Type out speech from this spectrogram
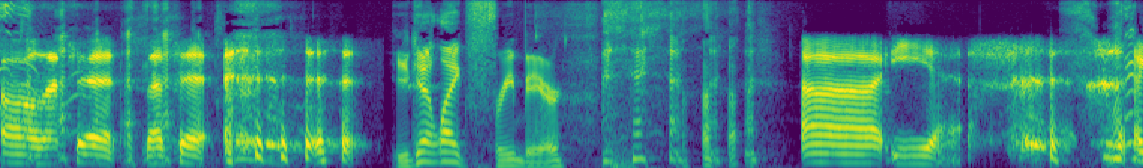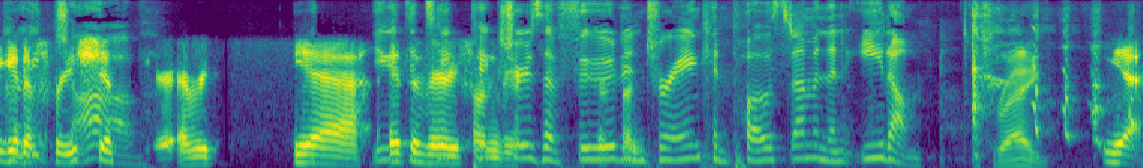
Oh, that's it. That's it. You get like free beer. uh, yes. I get a free job. shift here every. Yeah, You get it's to a very take fun. beer. pictures of food and drink and post them and then eat them. That's right. Yeah.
